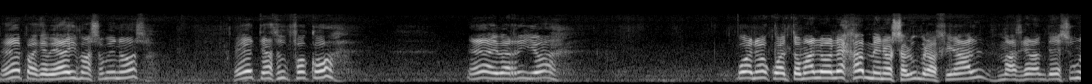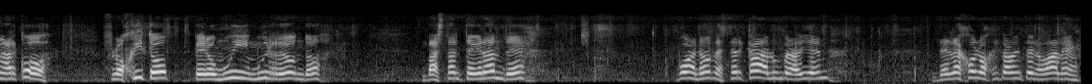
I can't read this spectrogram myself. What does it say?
¿Eh? para que veáis más o menos. ¿Eh? Te hace un foco. Hay barrillo. Bueno, cuanto más lo alejas, menos alumbra al final. Más grande, es un arco flojito, pero muy, muy redondo. Bastante grande. Bueno, de cerca alumbra bien, de lejos lógicamente no vale.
